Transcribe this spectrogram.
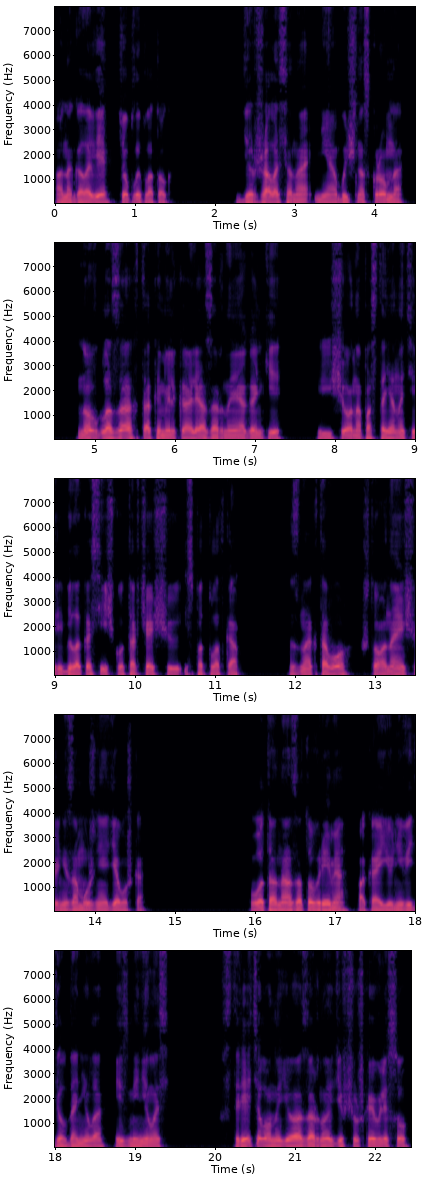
а на голове теплый платок. Держалась она необычно скромно, но в глазах так и мелькали озорные огоньки, и еще она постоянно теребила косичку, торчащую из-под платка. Знак того, что она еще не замужняя девушка. Вот она за то время, пока ее не видел Данила, изменилась. Встретил он ее озорной девчушкой в лесу.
